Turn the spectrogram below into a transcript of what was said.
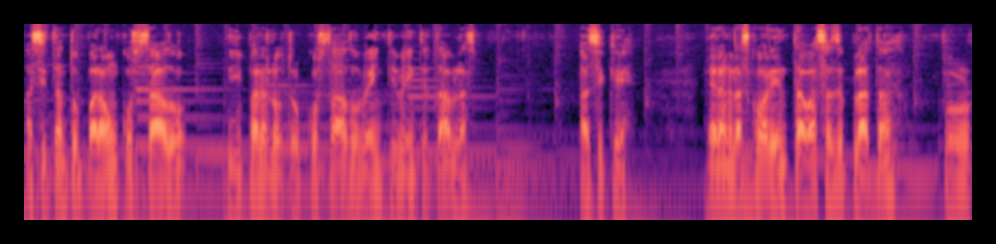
Así tanto para un costado y para el otro costado, 20 y 20 tablas. Así que eran las 40 basas de plata por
